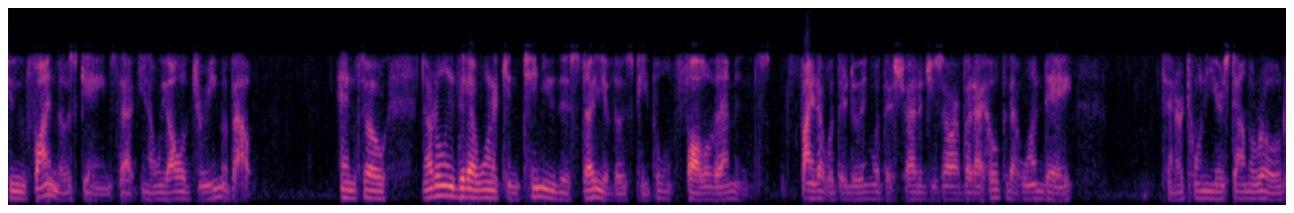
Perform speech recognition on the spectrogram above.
to find those gains that you know we all dream about. And so, not only did I want to continue the study of those people, follow them, and find out what they're doing, what their strategies are, but I hope that one day, 10 or 20 years down the road,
